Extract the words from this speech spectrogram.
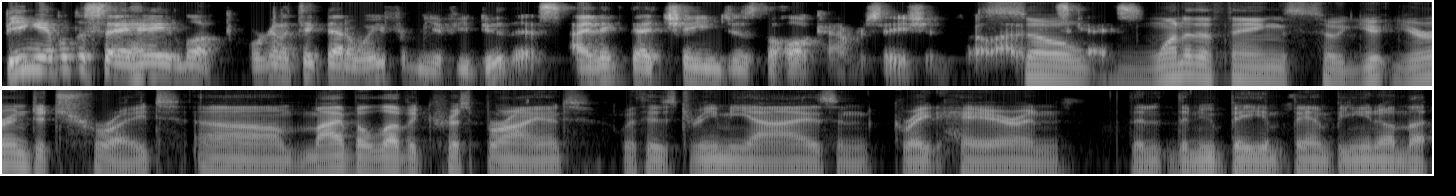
being able to say, hey, look, we're going to take that away from you if you do this. I think that changes the whole conversation for a lot so of these guys. one of the things, so you're, you're in Detroit. Um, my beloved Kris Bryant with his dreamy eyes and great hair and the the new Bambino, the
